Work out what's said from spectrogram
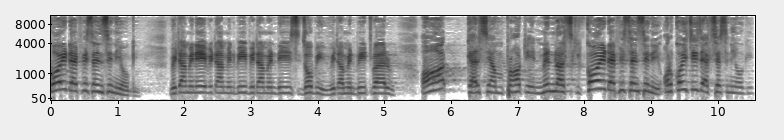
कोई डेफिशिएंसी नहीं होगी। Vitamin A vitamin B vitamin D जो भी विटामिन बी ट्वेल्व और कैल्शियम प्रोटीन मिनरल्स की कोई डेफिशिएंसी नहीं और कोई चीज़ एक्सेस नहीं होगी।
